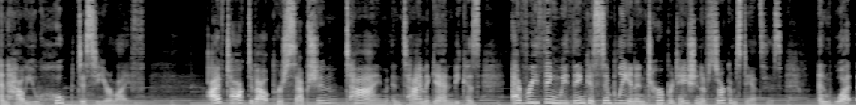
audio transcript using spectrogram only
and how you hope to see your life. I've talked about perception time and time again because everything we think is simply an interpretation of circumstances and what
